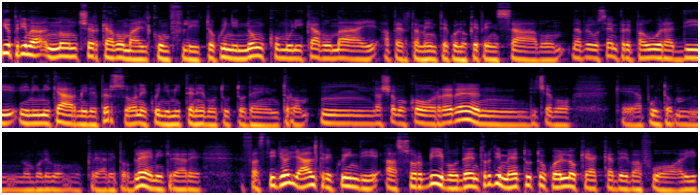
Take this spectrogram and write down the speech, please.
Io prima non cercavo mai il conflitto, quindi non comunicavo mai apertamente quello che pensavo, avevo sempre paura di inimicarmi le persone, quindi mi tenevo tutto dentro. Mm, lasciavo correre, mm, dicevo che appunto mm, non volevo creare problemi, creare fastidio agli altri, quindi assorbivo dentro di me tutto quello che accadeva fuori,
